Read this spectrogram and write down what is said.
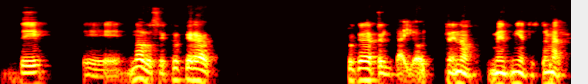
de eh, no lo sé, creo que era, creo que era 38, no, miento, estoy mal.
